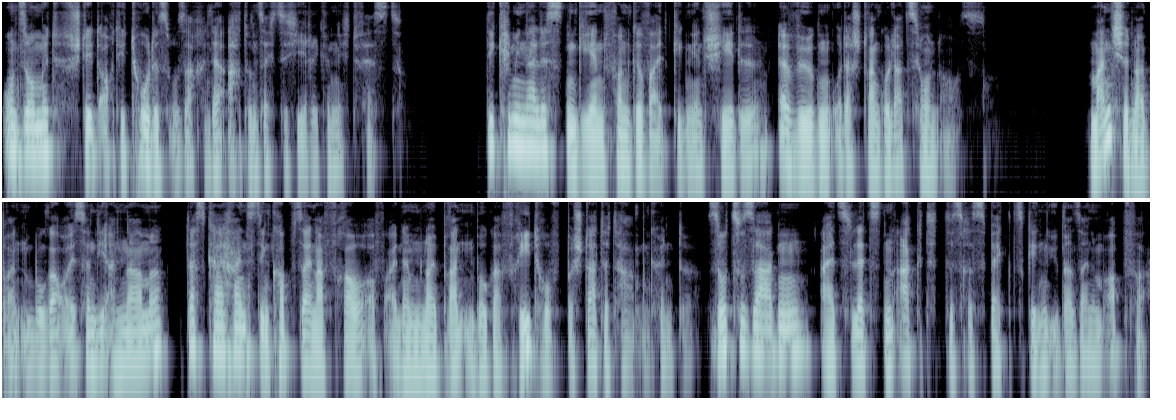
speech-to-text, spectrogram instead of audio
Und somit steht auch die Todesursache der 68-Jährigen nicht fest. Die Kriminalisten gehen von Gewalt gegen den Schädel, Erwürgen oder Strangulation aus. Manche Neubrandenburger äußern die Annahme, dass Karl-Heinz den Kopf seiner Frau auf einem Neubrandenburger Friedhof bestattet haben könnte, sozusagen als letzten Akt des Respekts gegenüber seinem Opfer.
